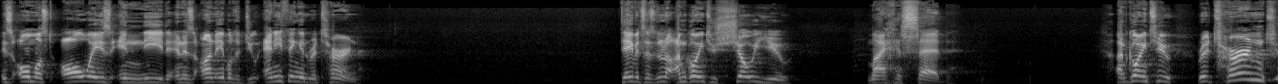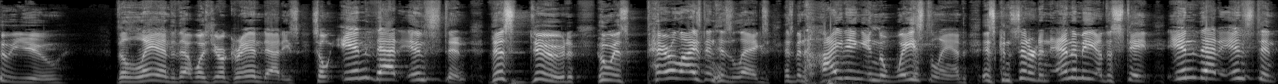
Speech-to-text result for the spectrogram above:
is almost always in need and is unable to do anything in return. David says, No, no, I'm going to show you my chesed. I'm going to return to you the land that was your granddaddy's. So in that instant, this dude who is paralyzed in his legs, has been hiding in the wasteland, is considered an enemy of the state. In that instant,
